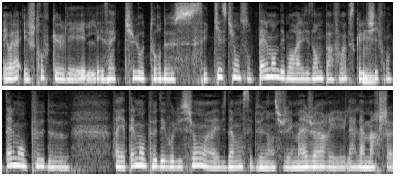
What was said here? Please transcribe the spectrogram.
et voilà. Et je trouve que les, les actus autour de ces questions sont tellement démoralisantes parfois parce que les Mhm. chiffres ont tellement peu de Enfin, il y a tellement peu d'évolution. euh, évidemment, c'est devenu un sujet majeur. Et là, la marche euh,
